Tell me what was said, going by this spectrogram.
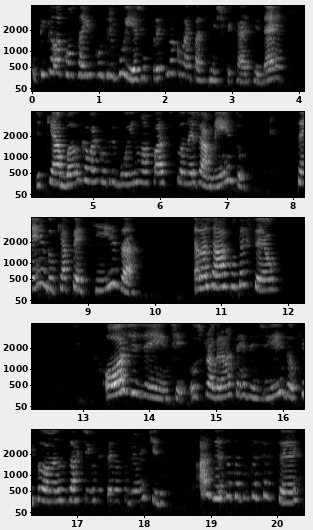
o que, que ela consegue contribuir. A gente precisa começar a desmistificar essa ideia de que a banca vai contribuir numa fase de planejamento, sendo que a pesquisa ela já aconteceu. Hoje, gente, os programas têm exigido que pelo menos os artigos estejam submetidos, às vezes até o TCC.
